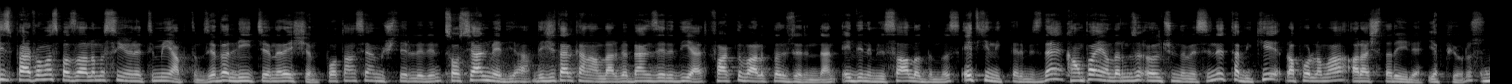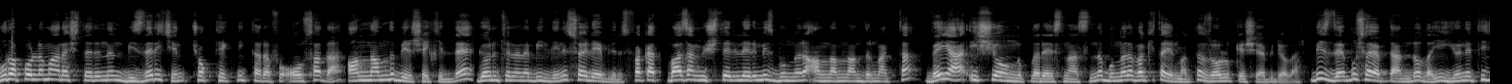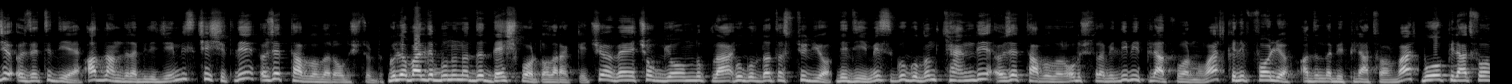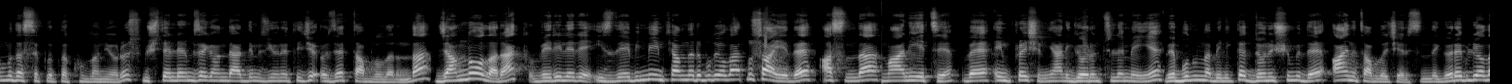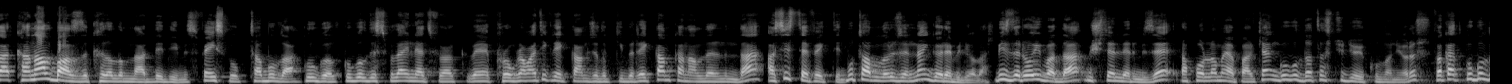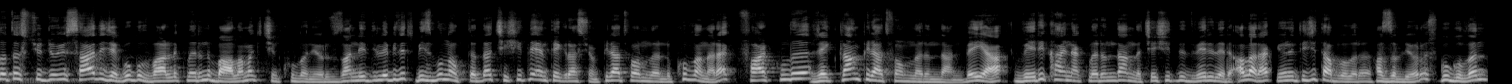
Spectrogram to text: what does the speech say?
biz performans pazarlaması yönetimi yaptığımız ya da lead generation, potansiyel müşterilerin sosyal medya, dijital kanallar ve benzeri diğer farklı varlıklar üzerinden edinimini sağladığımız etkinliklerimizde kampanyalarımızın ölçümlemesini tabii ki raporlama araçları ile yapıyoruz. Bu raporlama araçlarının bizler için çok teknik tarafı olsa da anlamlı bir şekilde görüntülenebildiğini söyleyebiliriz. Fakat bazen müşterilerimiz bunları anlamlandırmakta veya iş yoğunlukları esnasında bunlara vakit ayırmakta zorluk yaşayabiliyorlar. Biz de bu sebepten dolayı yönetici özeti diye adlandırabileceğimiz çeşitli özet tabloları oluşturduk. Globalde bunun adı dashboard olarak geçiyor ve çok yoğunlukla Google Data Studio dediğimiz Google'ın kendi özet tabloları oluşturabildiği bir platformu var. Clipfolio adında bir platform var. Bu platformu da sıklıkla kullanıyoruz. Müşterilerimize gönderdiğimiz yönetici özet tablolarında canlı olarak verileri izleyebilme imkanları buluyorlar. Bu sayede aslında maliyeti ve impression yani görüntülemeyi ve bununla birlikte dönüşümü de aynı tablo içerisinde görebiliyorlar. Kanal bazlı kırılımlar dediğimiz Facebook, Taboola, Google, Google Display Network ve programatik reklamcılık gibi reklam kanallarının da asist efektini bu tablolar üzerinden görebiliyorlar. Biz de Roiva'da müşterilerimize raporlama yaparken Google Data Studio'yu kullanıyoruz. Fakat Google Data Studio'yu sadece Google varlıklarını bağlamak için kullanıyoruz zannedilebilir. Biz bu noktada çeşitli entegrasyon platformlarını kullanarak farklı reklam platformlarından veya veri kaynaklarından da çeşitli verileri alarak yönetici tabloları hazırlıyoruz. Google'ın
